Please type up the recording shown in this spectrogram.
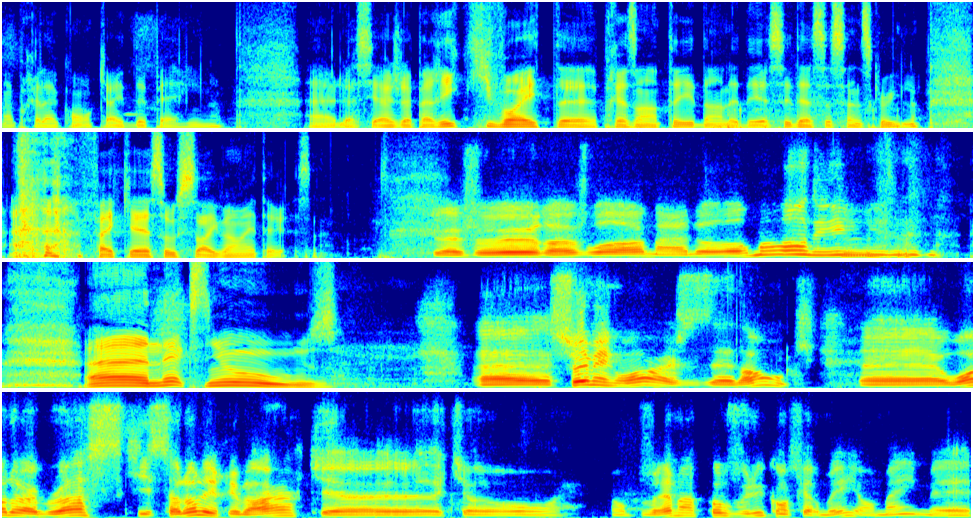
après la conquête de Paris. Euh, le siège de Paris, qui va être euh, présenté dans le DSC d'Assassin's Creed. fait que ça aussi, ça va être vraiment intéressant. Je veux revoir ma Normandie. next news. Euh, Streaming Wars, je disais donc, euh, Water Bros, qui, selon les rumeurs, qui, euh, qui ont, vraiment pas voulu confirmer, ils ont même, euh,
